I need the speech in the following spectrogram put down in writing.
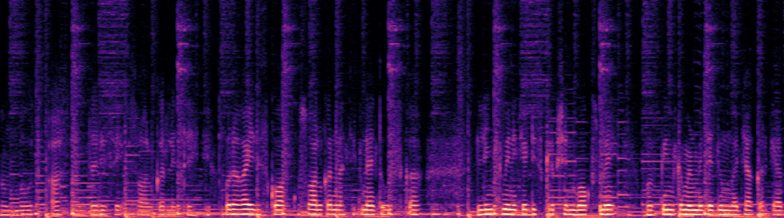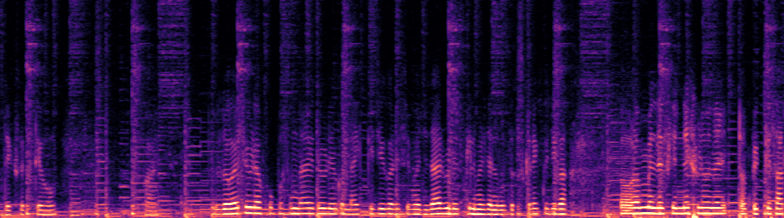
हम बहुत आसान तरीके से सॉल्व कर लेते हैं। और अगर इसको आपको सॉल्व करना सीखना है तो उसका लिंक मैं नीचे डिस्क्रिप्शन बॉक्स में और पिन कमेंट में दे दूँगा, जा करके आप देख सकते हो। तो अगर वीडियो आपको पसंद आए तो वीडियो को लाइक कीजिएगा और इसे मज़ेदार वीडियो के लिए मेरे चैनल को सब्सक्राइब कीजिएगा। और हम मिलते हैं नेक्स्ट वीडियो में टॉपिक के साथ।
